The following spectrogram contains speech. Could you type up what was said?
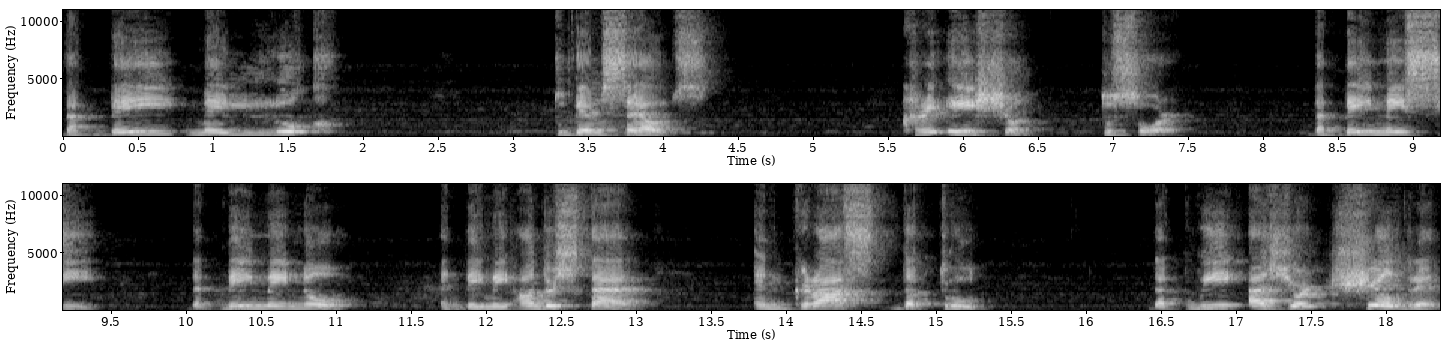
that they may look to themselves, creation to soar, that they may see, that they may know and they may understand and grasp the truth that we as your children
